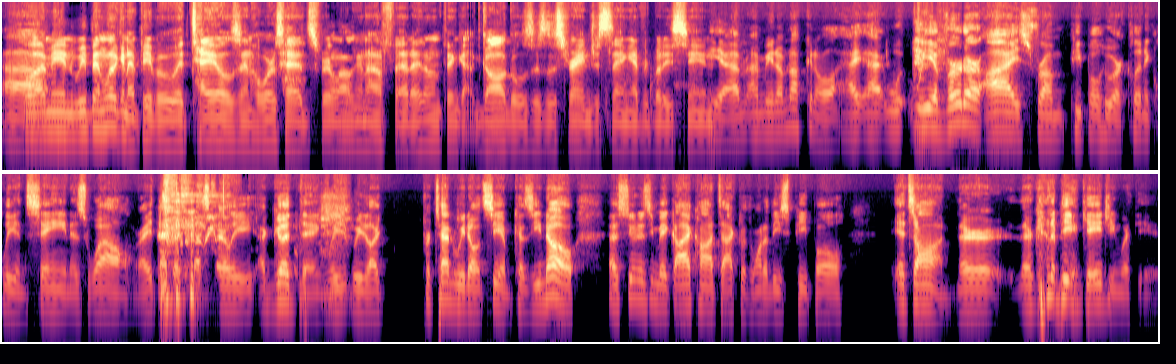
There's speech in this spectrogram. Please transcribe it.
Uh, well, I mean, we've been looking at people with tails and horse heads for long enough that I don't think goggles is the strangest thing everybody's seen. Yeah, I'm- mean, I'm not gonna lie. I, I- we avert our eyes from people who are clinically insane as well, right? That isn't necessarily a good thing. We we like pretend we don't see them because you know as soon as you make eye contact with one of these people, it's on. They're they're going to be engaging with you.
